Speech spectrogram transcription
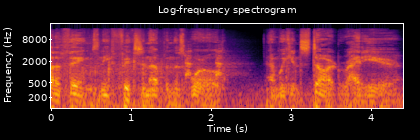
Lot of things need fixing up in this world, and we can start right here.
